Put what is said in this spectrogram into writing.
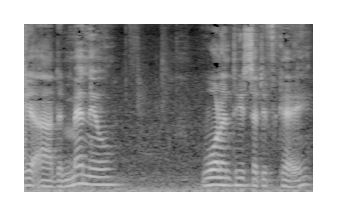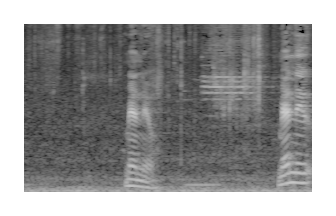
Here are the manual warranty certificate. Menu menu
